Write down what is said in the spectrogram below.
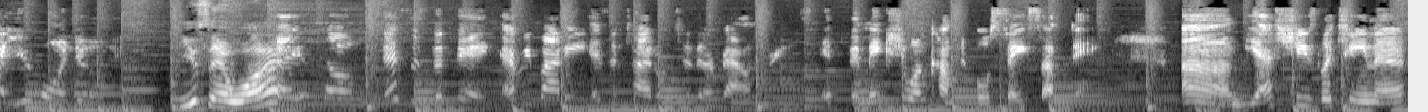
are you going to do it? You said what? Okay, so this is the thing. Everybody is entitled to their boundaries. If it makes you uncomfortable, say something. Um, yes, she's Latina.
